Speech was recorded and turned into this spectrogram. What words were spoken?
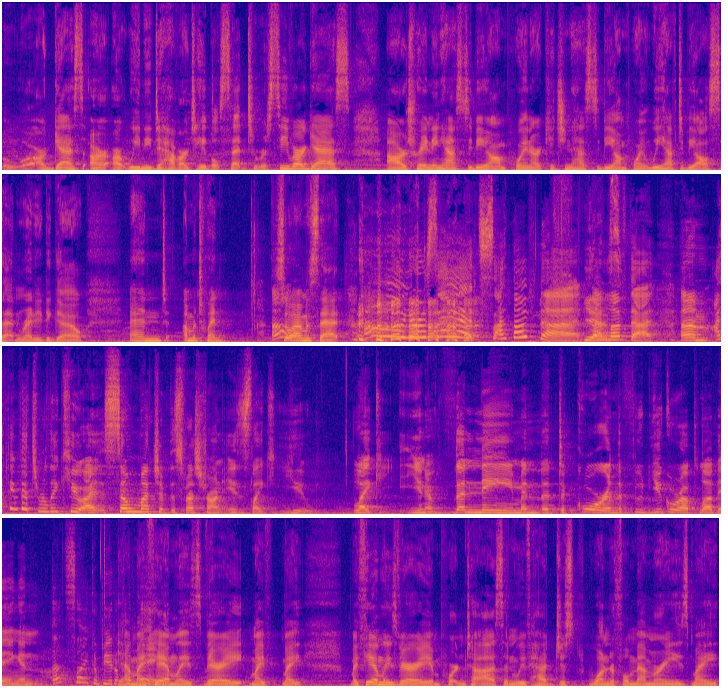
our guests, our, our, we need to have our table set to receive our guests. Our training has to be on point. Our kitchen has to be on point. We have to be all set and ready to go. And I'm a twin. Oh. So I'm a set. oh, you're a set. I love that. Yes. I love that. Um, I think that's really cute. I, so much of this restaurant is like you like you know the name and the decor and the food you grew up loving and that's like a beautiful yeah my thing. family's very my my my family's very important to us and we've had just wonderful memories my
